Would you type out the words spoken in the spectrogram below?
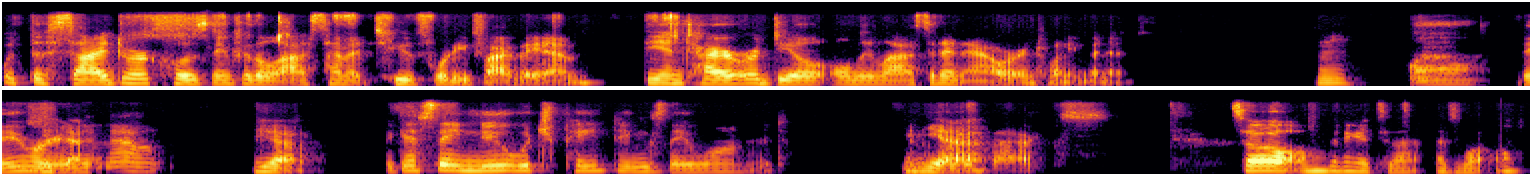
with the side door closing for the last time at 2:45 a.m. The entire ordeal only lasted an hour and 20 minutes. Wow. They were Yeah. in and out. Yeah. I guess they knew which paintings they wanted. Yeah. artifacts. So I'm going to get to that as well.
